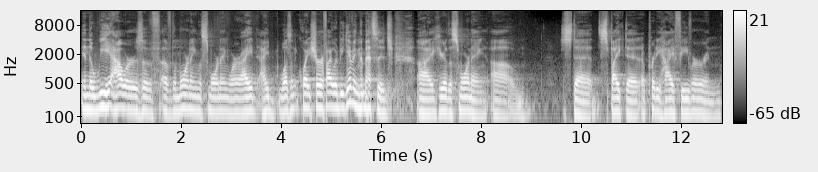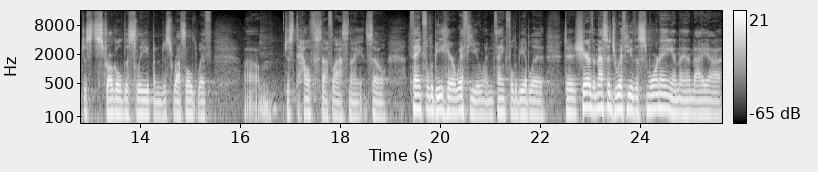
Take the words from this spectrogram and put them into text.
in the wee hours of, of the morning this morning where I, I wasn't quite sure if I would be giving the message uh, here this morning. Um, just uh, spiked a, a, pretty high fever and just struggled to sleep and just wrestled with um, just health stuff last night. So thankful to be here with you and thankful to be able to, to share the message with you this morning. And, and I, uh,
